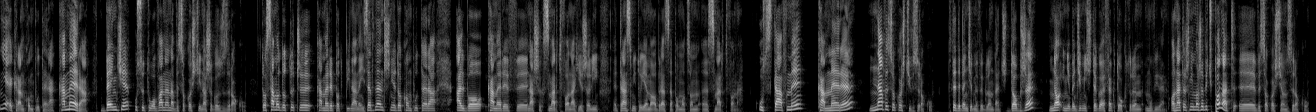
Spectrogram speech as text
nie ekran komputera, kamera będzie usytuowana na wysokości naszego wzroku. To samo dotyczy kamery podpinanej zewnętrznie do komputera albo kamery w naszych smartfonach, jeżeli transmitujemy obraz za pomocą e, smartfona. Ustawmy kamerę na wysokości wzroku. Wtedy będziemy wyglądać dobrze, no i nie będziemy mieć tego efektu, o którym mówiłem. Ona też nie może być ponad y, wysokością wzroku.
